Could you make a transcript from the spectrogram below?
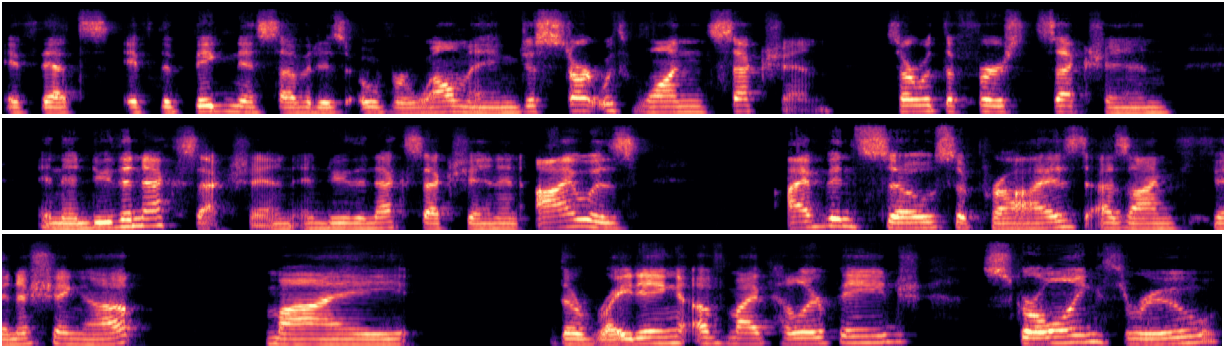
if that's if the bigness of it is overwhelming just start with one section start with the first section and then do the next section and do the next section and i was i've been so surprised as i'm finishing up my the writing of my pillar page scrolling through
